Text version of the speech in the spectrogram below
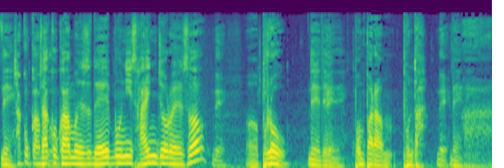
네. 작곡가 한 작곡가 한 분에서 네 분이 4인조로 해서 분. 네. 어, 블로우. 네네 네. 봄바람 분다. 네. 네. 아,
